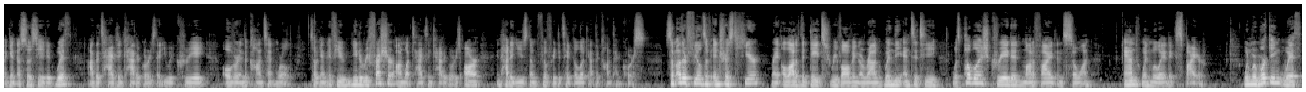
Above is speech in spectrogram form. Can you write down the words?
again, associated with uh, the tags and categories that you would create over in the content world. So again, if you need a refresher on what tags and categories are and how to use them, feel free to take a look at the content course. Some other fields of interest here, right? A lot of the dates revolving around when the entity was published, created, modified, and so on. And when will it expire? When we're working with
